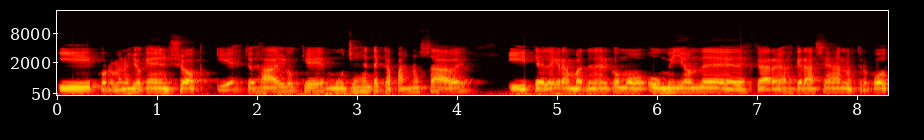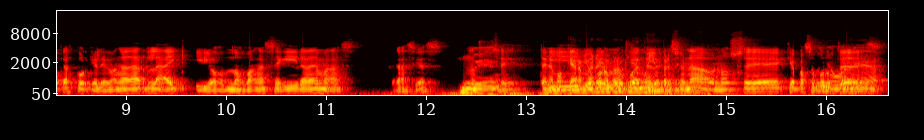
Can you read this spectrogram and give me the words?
y por lo menos yo quedé en shock y esto es algo que mucha gente capaz no sabe y Telegram va a tener como un millón de descargas gracias a nuestro podcast porque le van a dar like y los, nos van a seguir además. Gracias. Muy bien. Sí. Tenemos Y que yo armar por lo menos quedé muy impresionado, no sé qué pasó por ustedes. idea.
